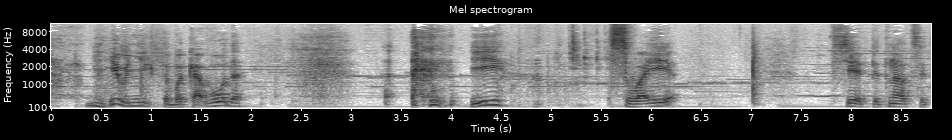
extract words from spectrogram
дневник табаковода и свои все 15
